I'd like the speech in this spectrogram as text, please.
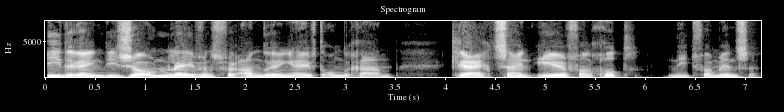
Iedereen die zo'n levensverandering heeft ondergaan, krijgt zijn eer van God, niet van mensen.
